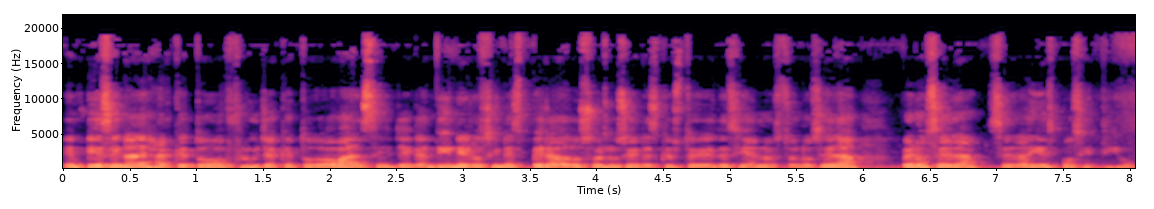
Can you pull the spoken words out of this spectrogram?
empiecen a dejar que todo fluya, que todo avance, llegan dineros inesperados, soluciones que ustedes decían, no, esto no se da, pero se da, se da y es positivo.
